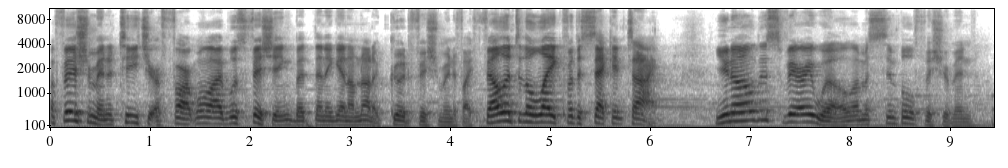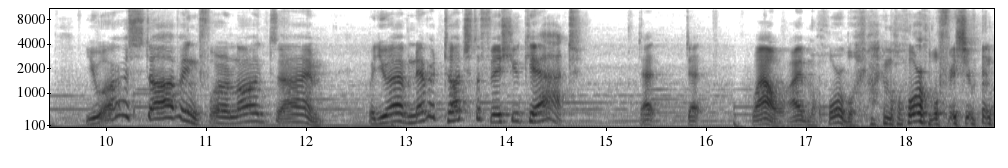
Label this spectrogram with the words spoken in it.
A fisherman, a teacher, a farm. Well, I was fishing, but then again, I'm not a good fisherman if I fell into the lake for the second time. You know this very well. I'm a simple fisherman. You are starving for a long time, but you have never touched the fish you caught. That, that, wow, I'm a horrible, I'm a horrible fisherman.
